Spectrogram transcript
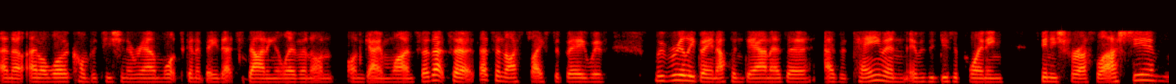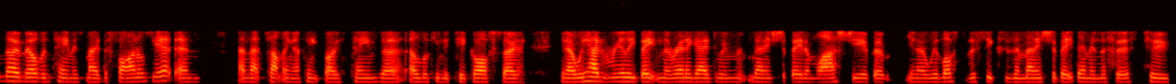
and, a, and a lot of competition around what's going to be that starting 11 on, on game one. So that's a that's a nice place to be. We've we've really been up and down as a as a team, and it was a disappointing finish for us last year. No Melbourne team has made the finals yet, and and that's something I think both teams are, are looking to tick off. So, you know, we hadn't really beaten the Renegades. We managed to beat them last year, but you know, we lost to the Sixers and managed to beat them in the first two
